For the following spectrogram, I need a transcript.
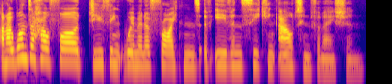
And I wonder how far do you think women are frightened of even seeking out information?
